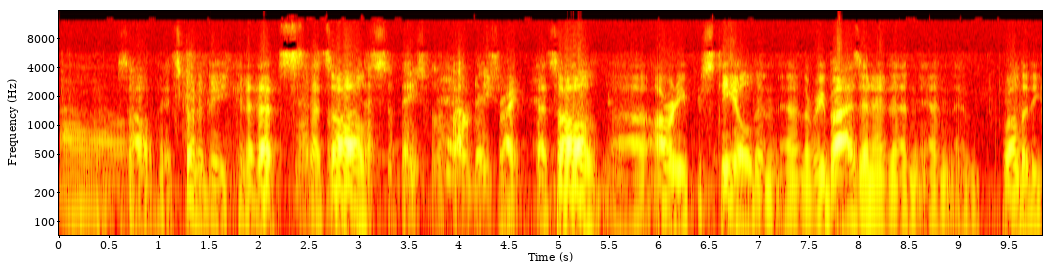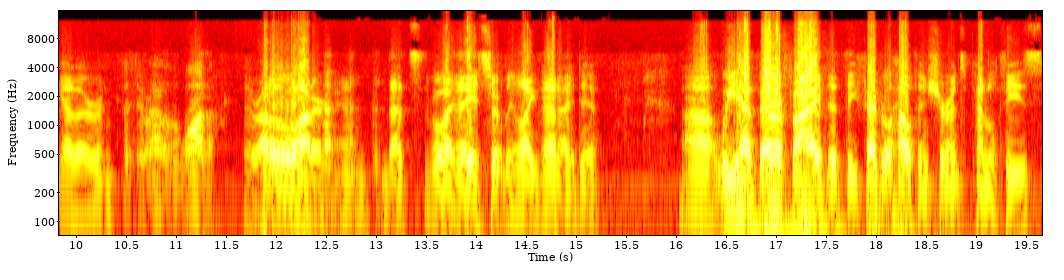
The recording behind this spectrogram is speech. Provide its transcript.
Oh. So it's going to be, that's, that's all, That's the base for the foundation. right, that's all uh, already steeled and, and the rebar's in it and, and and welded together and But they're out of the water. they're out of the water, and that's, boy, they certainly like that idea. Uh, We have verified that the federal health insurance penalties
